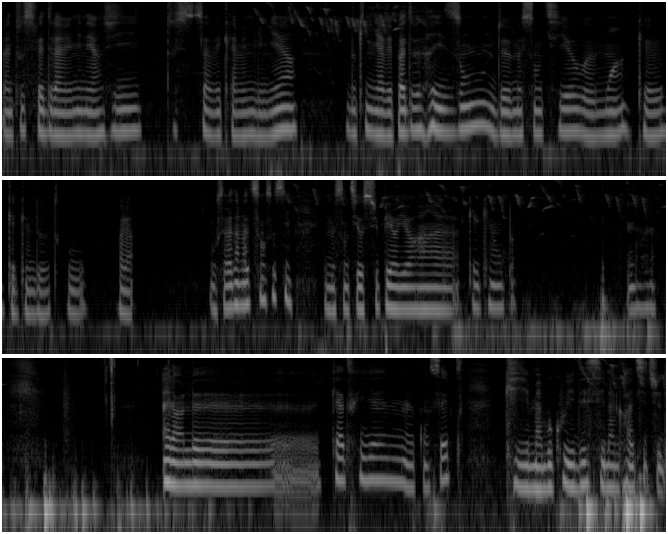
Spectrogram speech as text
ben, tous faits de la même énergie, tous avec la même lumière. Donc il n'y avait pas de raison de me sentir euh, moins que quelqu'un d'autre. Ou voilà. Ou ça va dans l'autre sens aussi. De me sentir supérieur à quelqu'un ou pas. Voilà. Alors le quatrième concept, qui m'a beaucoup aidé, c'est la gratitude.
